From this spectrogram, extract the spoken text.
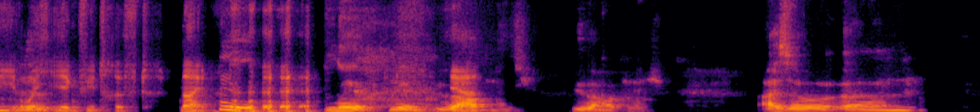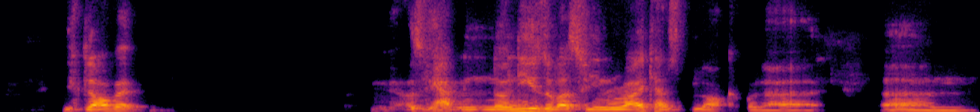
die nö. euch irgendwie trifft? Nein. Nö, nö, nö überhaupt ja. nicht. Überhaupt nicht. Also ähm, ich glaube, also wir hatten noch nie sowas wie einen Writers Block oder ähm,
